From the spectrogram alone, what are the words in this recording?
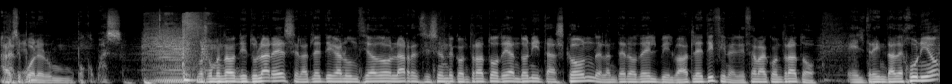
a ver si puedo leer un poco más. Hemos comentado en titulares, el Atlético ha anunciado la rescisión de contrato de Andoni Tascón, delantero del Bilbao Athletic, finalizaba el contrato el 30 de junio.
